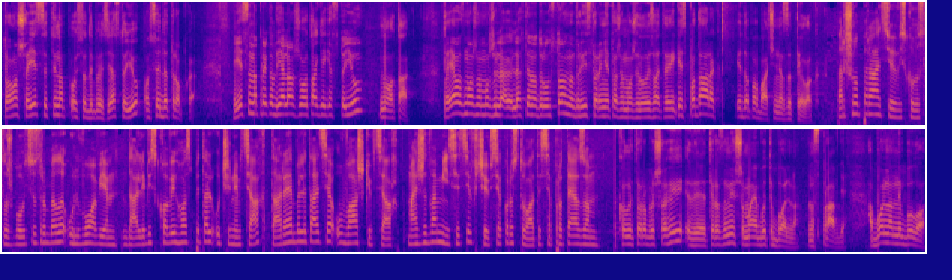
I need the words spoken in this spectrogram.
Тому що якщо ти на ось дивись, я стою, ось йде тропка. Якщо, наприклад, я ляжу отак, як я стою, ну отак, то я, можливо, можу лягти на другу сторону, на другій стороні теж може лежати якийсь подарок і до побачення затилок. Першу операцію військовослужбовцю зробили у Львові. Далі військовий госпіталь у Чернівцях та реабілітація у Вашківцях. Майже два місяці вчився користуватися протезом. Коли ти робиш шаги, е, ти розумієш, що має бути больно, насправді. А больно не було.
